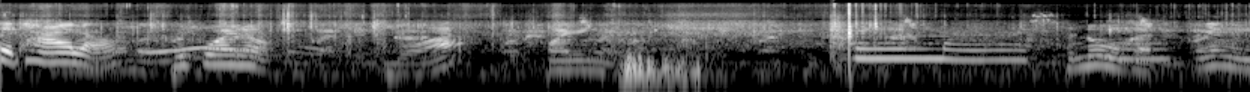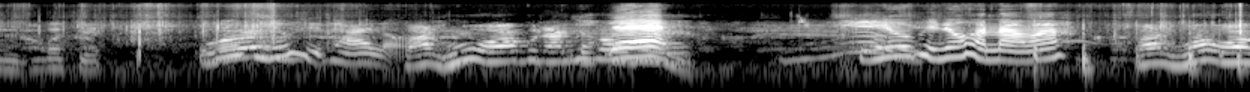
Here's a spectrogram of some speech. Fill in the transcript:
สุดท้ายเหรอไม่ปล่อยแล้วหัวไปยังไงเพลงมาสนุกกันยังบ่เสร็จพี่นิ้วพี่นิ้วสุดท้ายเหรอปานหัวกูดังที่แย่เขาพี่นิ้วพี่นิ้วหันหน้ามาปานหัวออก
